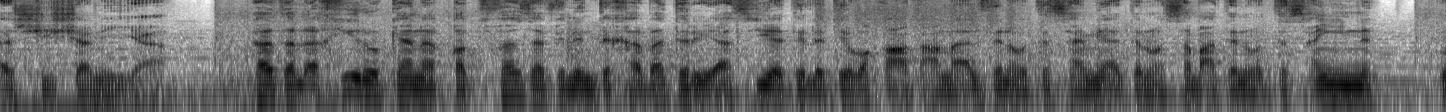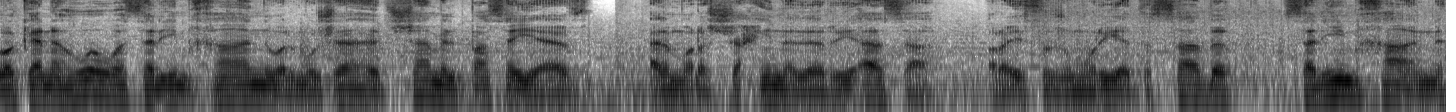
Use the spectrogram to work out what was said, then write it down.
الشيشانية. هذا الأخير كان قد فاز في الانتخابات الرئاسية التي وقعت عام 1997 وكان هو وسليم خان والمجاهد شامل باسييف المرشحين للرئاسة. رئيس الجمهورية السابق سليم خان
